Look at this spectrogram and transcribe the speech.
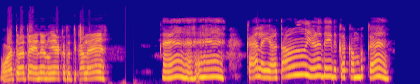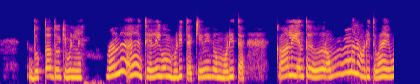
ಆತ ಆತ ಏನೇನು ಯಾಕತ್ತೈತಿ ಕಾಲ? ಕಾಲ ಹೇಳ್ತಾ ಹೇಳದೆ ಇದಕ್ಕೆ ಕಂಬಕ್ಕೆ. ದುಕ್ತಾ ದೂಕಿ ಬಿಡ್ಲಿ. ನನ್ನ ತಲೆಗೊಮ್ಮೆ ಹೊಡಿತ ಕಿವಿಗೊಮ್ಮೆ ಹೊಡಿತ. ಕಾಲಿಗೆ ಅಂತ ರೊಮ್ಮನ ಹೊಡಿತವ ಇವ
